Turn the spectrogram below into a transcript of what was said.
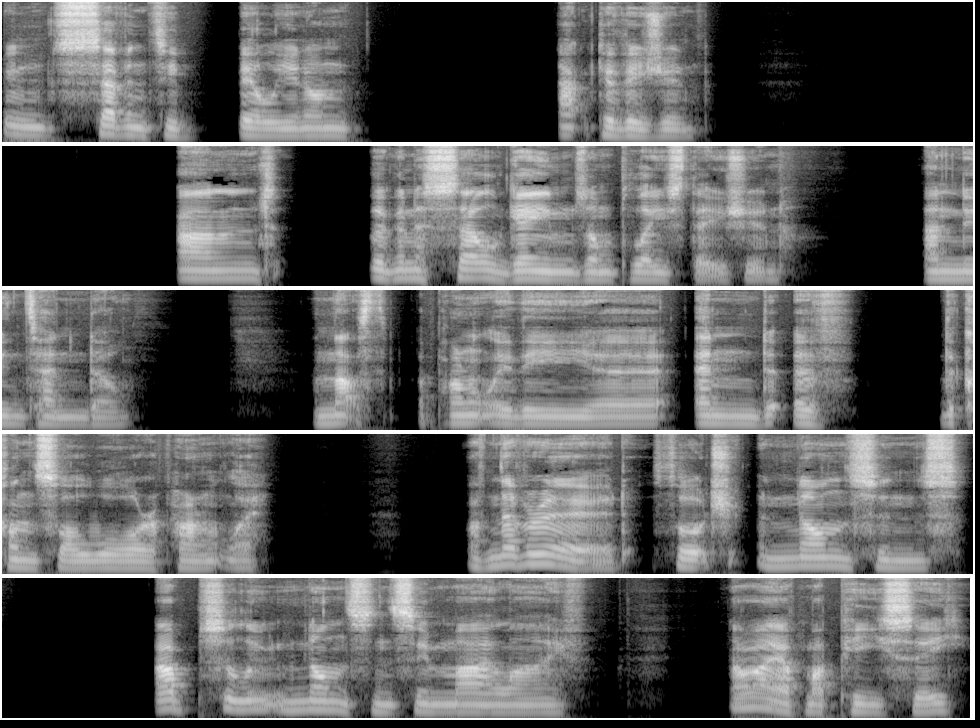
in 70 billion on Activision. And they're going to sell games on PlayStation and Nintendo. And that's apparently the uh, end of the console war, apparently. I've never heard such nonsense, absolute nonsense in my life. Now I have my PC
